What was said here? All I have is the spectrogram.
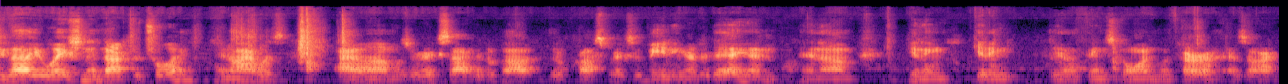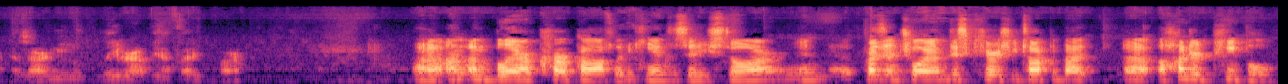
evaluation and Dr. Choi, you know, I was I um, was very excited about the prospects of meeting her today and and getting getting you know things going with her as our as our new leader of the athletic department. Uh, I'm, I'm, Blair Kerkhoff with the Kansas City Star, and uh, President Choi. I'm just curious. You talked about uh, a uh, hundred people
